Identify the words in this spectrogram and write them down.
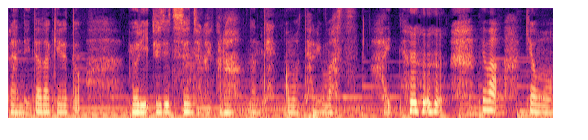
選んでいただけるとより充実するんじゃないかななんて思っております。はい。では今日も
